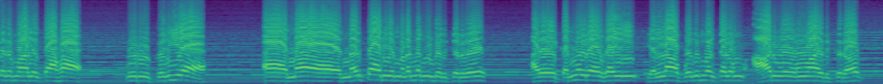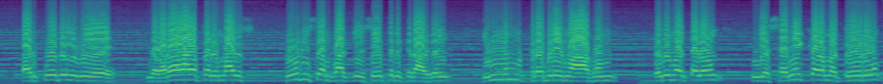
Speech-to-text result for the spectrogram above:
பெருமாளுக்காக ஒரு பெரிய நற்காரியம் நடந்து கொண்டிருக்கிறது. அதை கண்ணூர் வகையில் எல்லா பொதுமக்களும் ஆர்வமாக இருக்கிறோம். தற்போது இது இந்த வரலாறு பெருமாள் டூரிசம் பாட்டில் சேர்த்திருக்கிறார்கள். இன்னும் பிரபலமாகும். பொதுமக்களும் இங்கே சனிக்கிழமை தோறும்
